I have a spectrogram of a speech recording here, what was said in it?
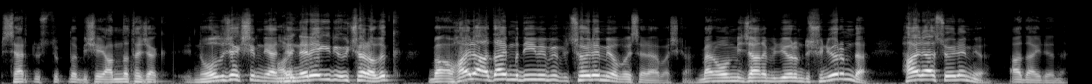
sert üslupla bir şey anlatacak. E, Ne olacak şimdi yani? Abi- Ne- Nereye gidiyor 3 Aralık? Hala aday mı değil mi söylemiyor mesela başkan. Ben olmayacağını biliyorum, düşünüyorum da hala söylemiyor adaylığını.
